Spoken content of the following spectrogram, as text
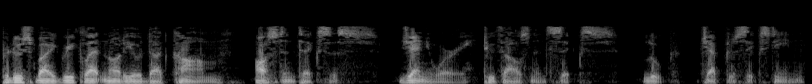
Produced by GreekLatinAudio.com, Austin, Texas, January 2006. Luke chapter 16.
